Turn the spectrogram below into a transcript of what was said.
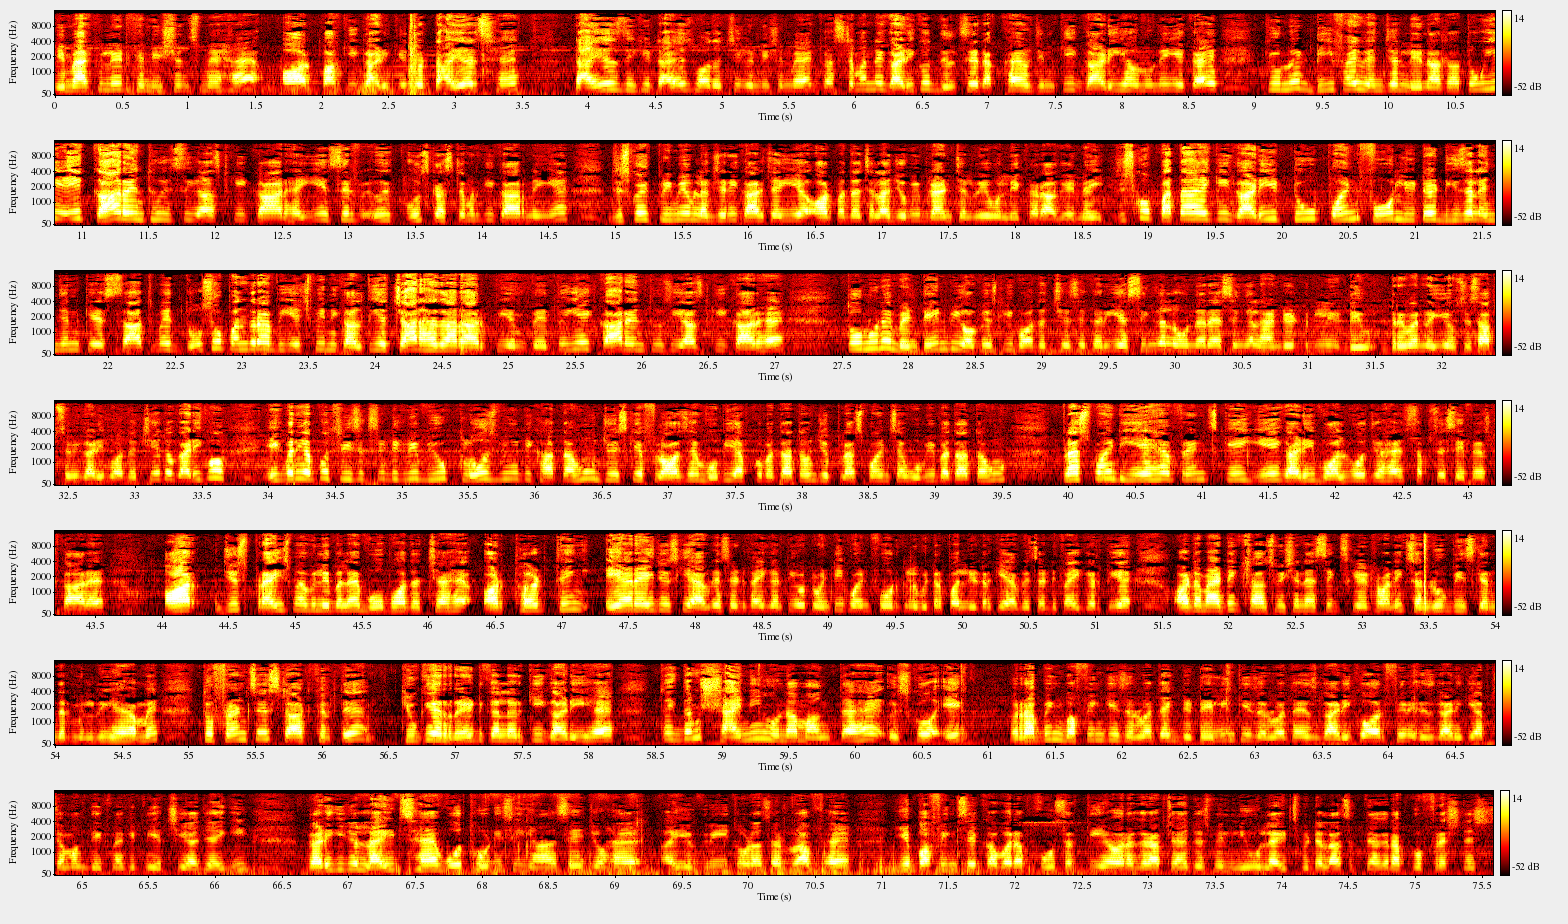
इमेकुलेट कंडीशन में है, और बाकी गाड़ी के जो टायर्स है टायर्स, देखिए, टायर्स बहुत अच्छी कंडीशन में है। कस्टमर ने गाड़ी को दिल से रखा है और जिनकी गाड़ी है, उन्होंने ये कहा है कि उन्हें डी फाइव इंजन लेना था। तो ये एक कार एंथुसियास्ट की कार है। ये सिर्फ़ उस कस्टमर की कार नहीं है, जिसको एक प्रीमियम लग्जरी कार चाहिए और पता चला जो भी ब्रांड चल रही है वो लेकर आगे नहीं। जिसको पता है कि गाड़ी 2.4 लीटर डीजल इंजन के साथ में 215 बीएचपी निकालती है 4000 आरपीएम पे। तो ये कार एंथुसियास्ट की कार है। तो उन्होंने मेंटेन भी ऑब्वियसली बहुत अच्छे से करी है। सिंगल ओनर है सिंगल हैंडेडली ड्रिवन रही है, उस हिसाब से भी गाड़ी बहुत अच्छी है। तो गाड़ी को एक बार आपको 360 डिग्री व्यू क्लोज व्यू दिखाता हूँ, जो इसके फ्लॉज हैं, वो भी आपको बताता हूँ, जो प्लस पॉइंट्स हैं, वो भी बताता हूँ। प्लस पॉइंट ये है फ्रेंड्स के ये गाड़ी वॉल्वो जो है, सबसे सेफेस्ट कार है। और जिस प्राइस में अवेलेबल है, वो बहुत अच्छा है। और थर्ड थिंग एयर आई जो इसकी एवरेज सर्टिफाई करती है, वो 20.4 किलोमीटर पर लीटर की एवरेज सर्टिफाई करती है। ऑटोमेटिक ट्रांसमिशन है सिक्स इलेक्ट्रॉनिक सनरूफ भी इसके अंदर मिल रही है हमें। तो फ्रंट से स्टार्ट करते हैं, क्योंकि रेड कलर की गाड़ी है तो एकदम शाइनिंग होना माँगता है। इसको एक रबिंग बफिंग की ज़रूरत है, एक डिटेलिंग की ज़रूरत है इस गाड़ी को, और फिर इस गाड़ी की आप चमक देखना कितनी अच्छी आ जाएगी। गाड़ी की जो लाइट्स हैं, वो थोड़ी सी यहाँ से जो है आई एग्री थोड़ा सा रफ है। ये बफिंग से कवर अप हो सकती है, और अगर आप चाहें तो इसमें न्यू लाइट्स भी डला सकते हैं, अगर आपको फ्रेशनेस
